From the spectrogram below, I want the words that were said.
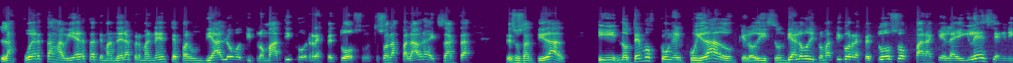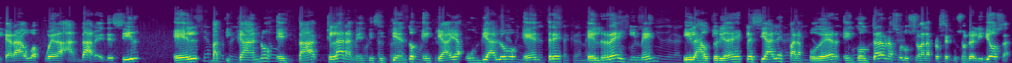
las puertas abiertas de manera permanente para un diálogo diplomático respetuoso. Estas son las palabras exactas de su santidad. Y notemos con el cuidado que lo dice, un diálogo diplomático respetuoso para que la iglesia en Nicaragua pueda andar. Es decir, el Vaticano está claramente insistiendo en que haya un diálogo entre el régimen y las autoridades eclesiales para poder encontrar una solución a la persecución religiosa.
